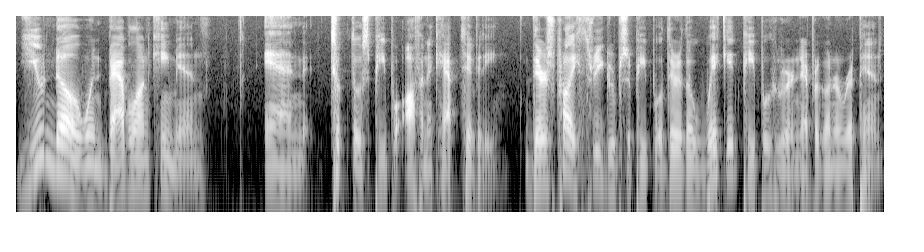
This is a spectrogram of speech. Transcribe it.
you know when Babylon came in and took those people off into captivity, there's probably three groups of people. They're the wicked people who are never going to repent,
